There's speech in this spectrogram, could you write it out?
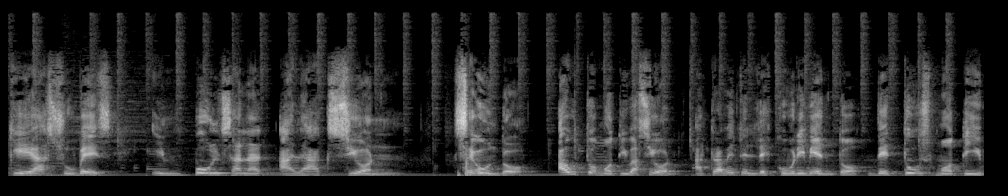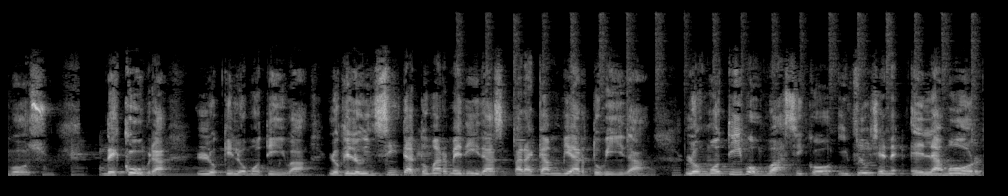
que a su vez impulsan a, la acción. Segundo, automotivación a través del descubrimiento de tus motivos. Descubra lo que lo motiva, lo que lo incita a tomar medidas para cambiar tu vida. Los motivos básicos influyen el amor,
